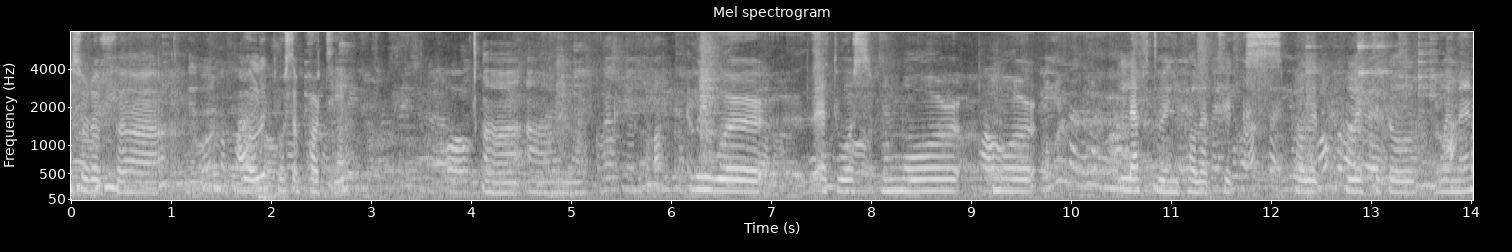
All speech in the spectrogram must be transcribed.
sort of uh, well, it was a party. Uh, um, we were that was more more left-wing politics, polit- political women,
